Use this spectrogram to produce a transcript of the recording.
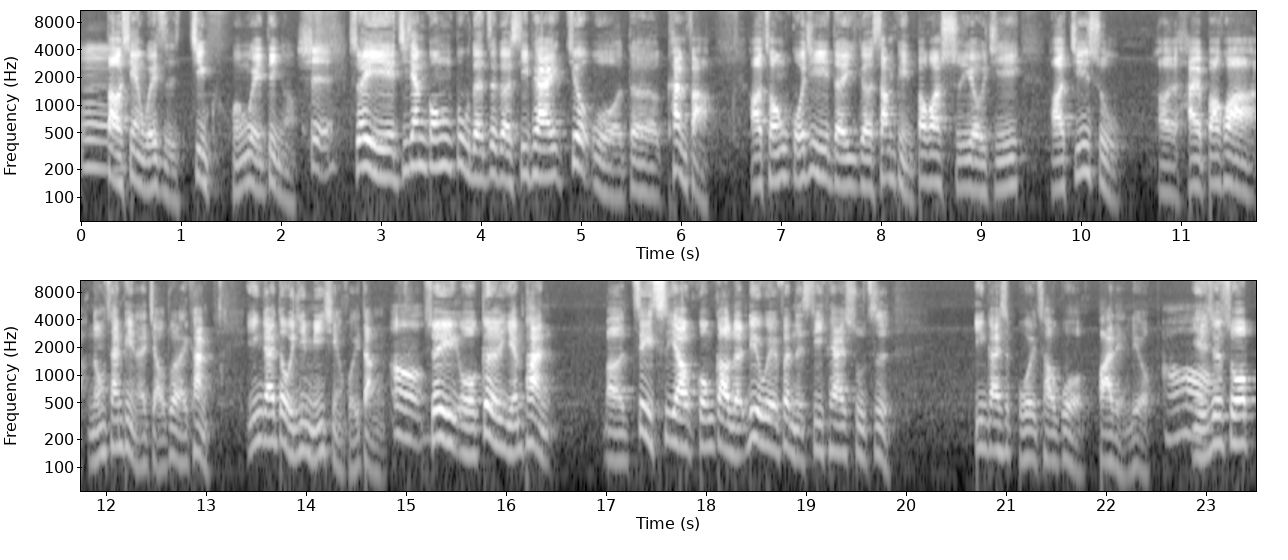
嗯，到现在为止惊魂未定哦。是所以即将公布的这个 CPI，就我的看法啊，从国际的一个商品，包括石油以及啊金属，呃，还有包括农产品的角度来看，应该都已经明显回档了。嗯所以我个人研判，呃，这次要公告的六月份的 CPI 数字，应该是不会超过八点六。哦，也就是说，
